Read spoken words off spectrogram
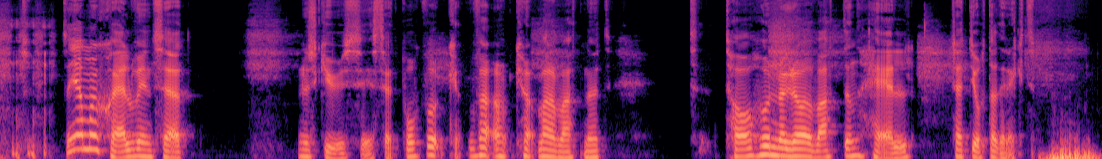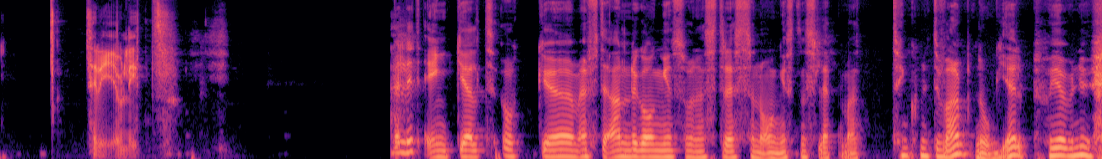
Sen gör man själv och inser att nu ska vi se, sätt på var- varmvattnet, ta 100 grader vatten, häll 38 direkt. Trevligt. Väldigt enkelt och eh, efter andra gången så när stressen och ångesten släpper man, tänk om det inte är varmt nog, hjälp, vad gör vi nu?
